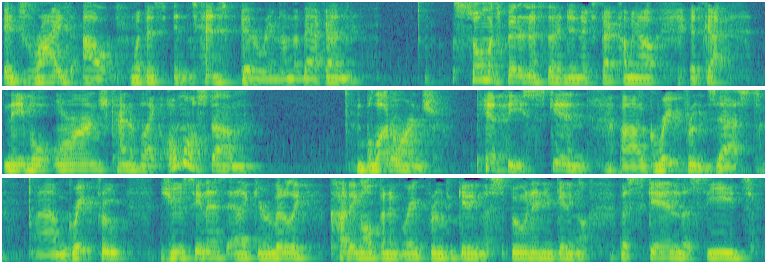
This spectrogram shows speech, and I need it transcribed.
it dries out with this intense bittering on the back end. So much bitterness that I didn't expect coming out. It's got navel orange, kind of like almost um, blood orange, pithy skin, uh, grapefruit zest, um, grapefruit juiciness. Like you're literally cutting open a grapefruit, getting the spoon in, you're getting the skin, the seeds,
